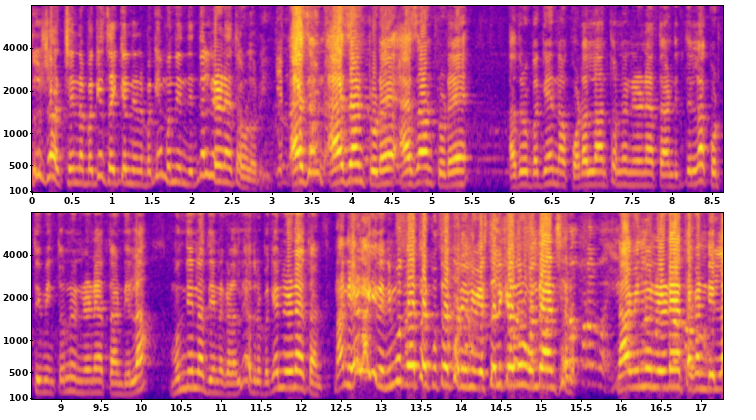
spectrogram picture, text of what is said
ಸುಸಾಕ್ಷಿನ ಬಗ್ಗೆ ಸೈಕಲಿನ ಬಗ್ಗೆ ಮುಂದಿನ ದಿನದಲ್ಲಿ ನಿರ್ಣಯ ತಗೊಳ್ಳೋರಿ. As on as on today as on today ಅದ್ರ ಬಗ್ಗೆ ನಾವು ಕೊಡಲ್ಲ ಅಂತಲೂ ನಿರ್ಣಯ ತಗೊಂಡಿದ್ದಿಲ್ಲ, ಕೊಡ್ತೀವಿ ಅಂತಲೂ ನಿರ್ಣಯ ತಗೊಂಡಿಲ್ಲ. ಮುಂದಿನ ದಿನಗಳಲ್ಲಿ ಅದ್ರ ಬಗ್ಗೆ ನಿರ್ಣಯ ತಗೊಂಡು. ನಾನು ಹೇಳಾಗಿದೆ ನಿಮ್ಮ ಕೂತ್ರೆ ಕೊಡಿ, ನೀವು ಎಷ್ಟಲ್ಲಿ ಕೇಳಿದ್ರು ಒಂದೇ ಆನ್ಸರ್ ನಾವಿನ್ನೂ ನಿರ್ಣಯ ತಗೊಂಡಿಲ್ಲ.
